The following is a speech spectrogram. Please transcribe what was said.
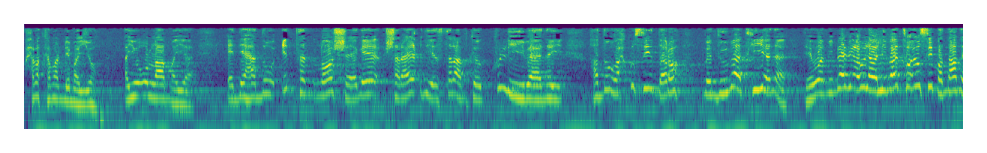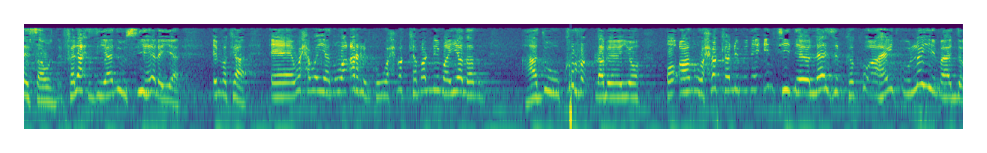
waxba kama dhimayo ayuu u laabmayaa ee dee hadduu intan loo sheegay sharaa'icdii islaamka ku liibaanay hadduu wax ku sii daro manduubaadkiiyana dee waa min baabi awlaa liibaanta way u sii badnaanaysaa un falaax ziyaaduu sii helayaa. Imanka waxa weeyaan waa arrinku waxba kama dhimayadan hadduu ku dhabeeyo oo aanu waxba ka dhimina intii dee laasimka ku ahayd uu la yimaado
